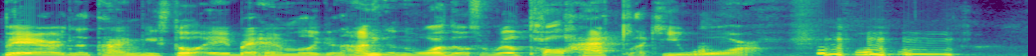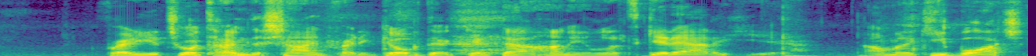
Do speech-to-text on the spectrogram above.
Bear and the time he stole Abraham Lincoln honey and wore those real tall hats like he wore. Freddy, it's your time to shine, Freddy. Go up there, get that honey, and let's get out of here. I'm going to keep watch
